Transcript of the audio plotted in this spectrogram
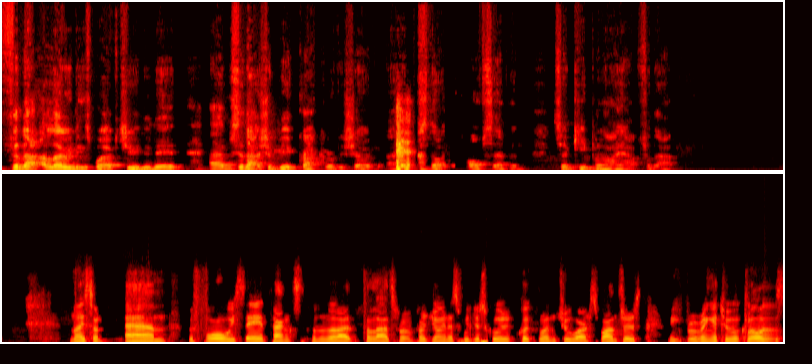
for that alone, it's worth tuning in. Um, so that should be a cracker of a show, uh, starting at half seven. So keep an eye out for that. Nice one. Um, before we say thanks to the, to lads for, for joining us, we'll just go a quick run through our sponsors. We bring it to a close.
